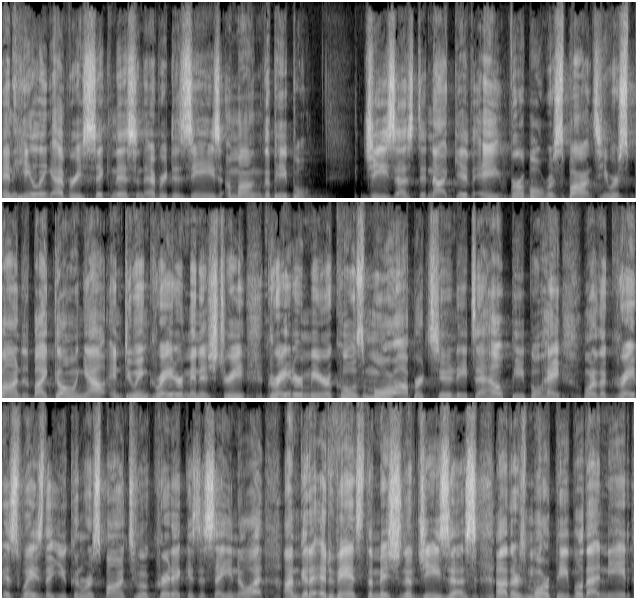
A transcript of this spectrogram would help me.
and healing every sickness and every disease among the people. Jesus did not give a verbal response. He responded by going out and doing greater ministry, greater miracles, more opportunity to help people. Hey, one of the greatest ways that you can respond to a critic is to say, you know what? I'm going to advance the mission of Jesus. Uh, there's more people that need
